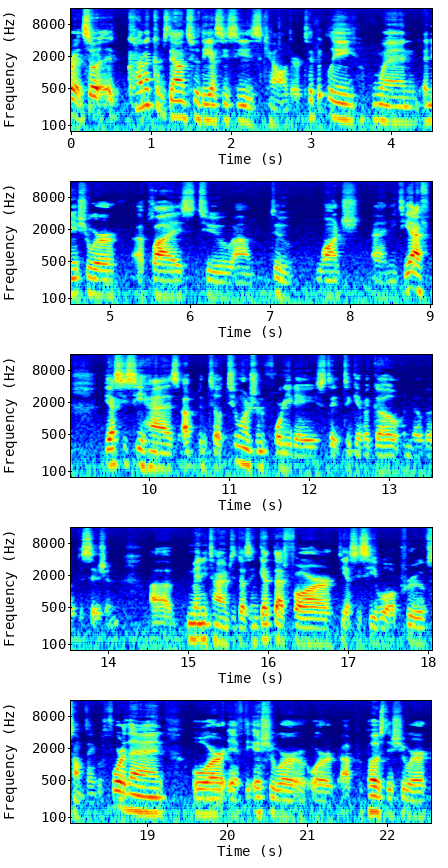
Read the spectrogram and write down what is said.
Right. So it kind of comes down to the SEC's calendar. Typically, when an issuer applies to um, to launch an ETF, the SEC has up until 240 days to, to give a go no go decision. Uh, many times it doesn't get that far. The SEC will approve something before then, or if the issuer or proposed issuer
